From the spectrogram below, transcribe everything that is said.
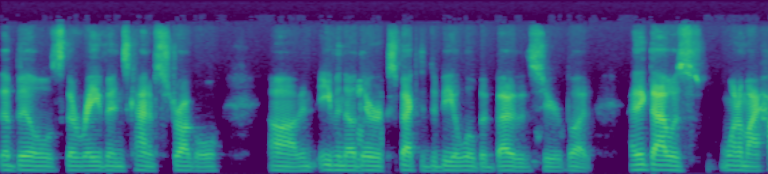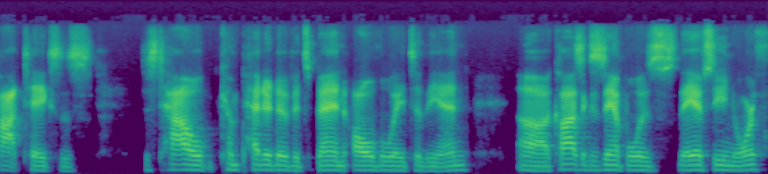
the Bills, the Ravens kind of struggle. Um, and even though they're expected to be a little bit better this year, but I think that was one of my hot takes is just how competitive it's been all the way to the end. Uh, classic example is the AFC North.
